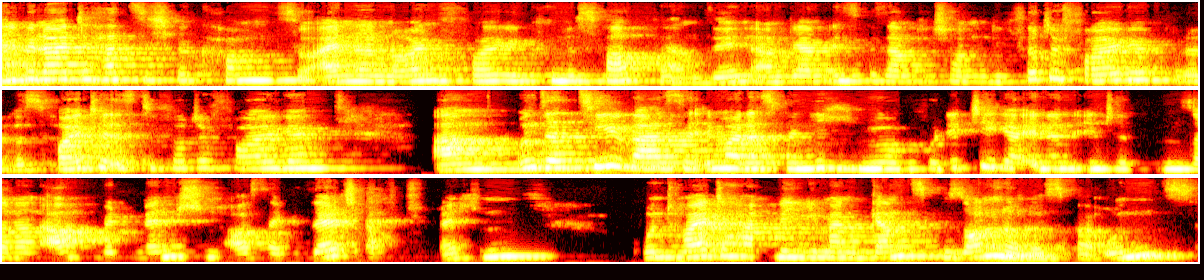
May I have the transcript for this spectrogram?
Liebe Leute, herzlich willkommen zu einer neuen Folge Grünes Farbfernsehen. Ähm, wir haben insgesamt schon die vierte Folge, oder das heute ist die vierte Folge. Ähm, unser Ziel war es ja immer, dass wir nicht nur PolitikerInnen interviewen, sondern auch mit Menschen aus der Gesellschaft sprechen. Und heute haben wir jemand ganz Besonderes bei uns,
